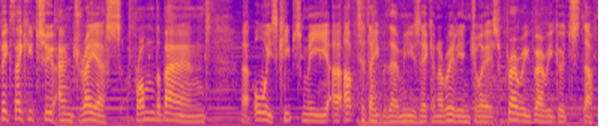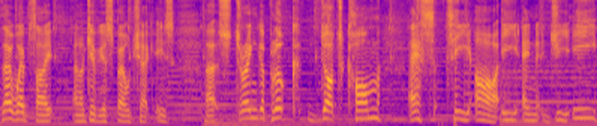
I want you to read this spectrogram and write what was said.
Big thank you to Andreas from the band. Uh, always keeps me uh, up to date with their music, and I really enjoy it. It's very, very good stuff. Their website, and I'll give you a spell check, is uh, strengepluk.com. S T R E N G E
